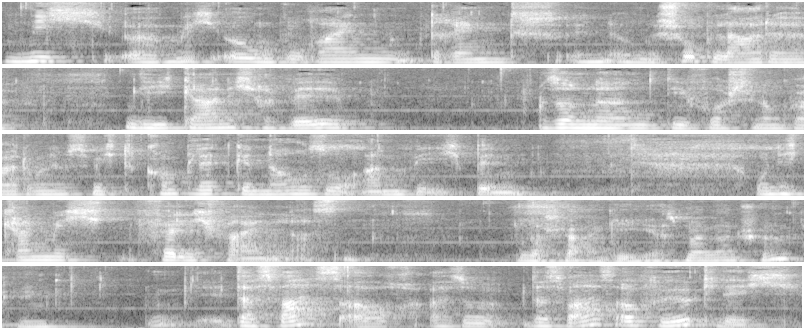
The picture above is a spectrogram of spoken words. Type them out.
nicht äh, mich irgendwo reindrängt in irgendeine Schublade, die ich gar nicht will, sondern die Vorstellung war, du nimmst mich komplett genauso an, wie ich bin. Und ich kann mich völlig fallen lassen. Was ja eigentlich erstmal ganz schön klingt. Das war es auch. Also das war es auch wirklich.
